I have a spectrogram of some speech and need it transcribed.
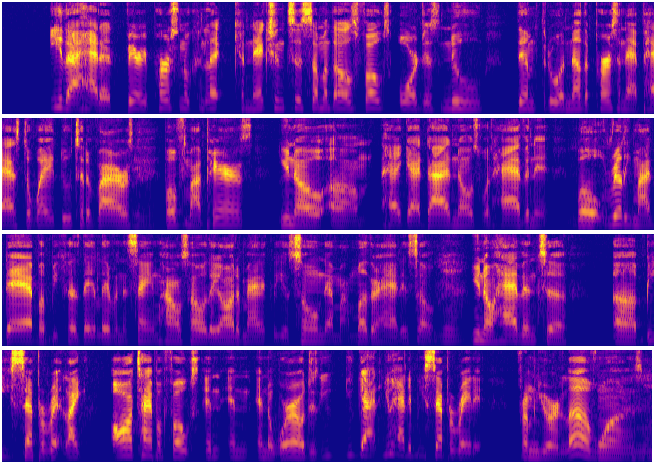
either I had a very personal conne- connection to some of those folks or just knew them through another person that passed away due to the virus. Both my parents, you know, um, had got diagnosed with having it. Well, really my dad, but because they live in the same household, they automatically assume that my mother had it. So, Yeah. you know, having to uh, be separate, like all type of folks in, in, in the world, just you, you got you had to be separated from your loved ones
